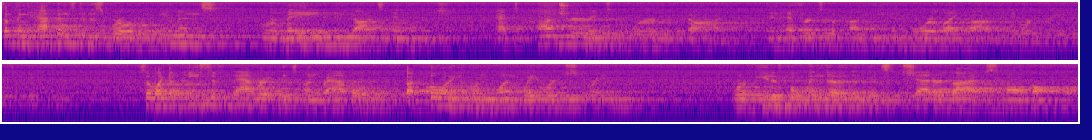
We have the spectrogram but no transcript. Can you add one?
Something happens to this world when humans who are made in God's image act contrary to the Word of God in an effort to become even more like God than they were created to be. So, like a piece of fabric that's unraveled by pulling on one wayward string, or a beautiful window that gets shattered by a small golf ball,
